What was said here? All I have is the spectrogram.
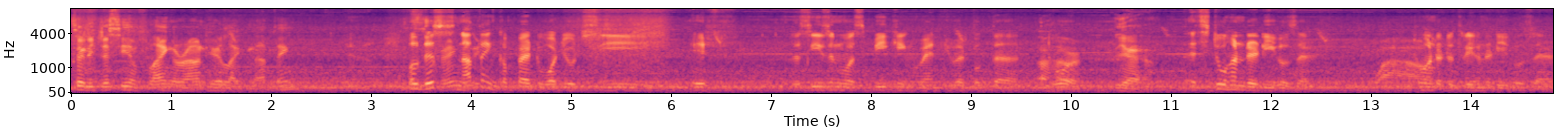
So did you just see them flying around here like nothing? Well, It's this crazy. is nothing compared to what you'd see if the season was peaking when you had booked the Uh-huh. tour. Yeah. It's 200 eagles there. Wow. 200 to 300 eagles there.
